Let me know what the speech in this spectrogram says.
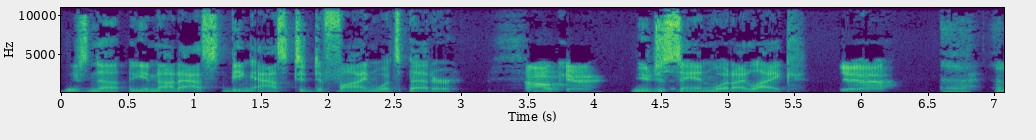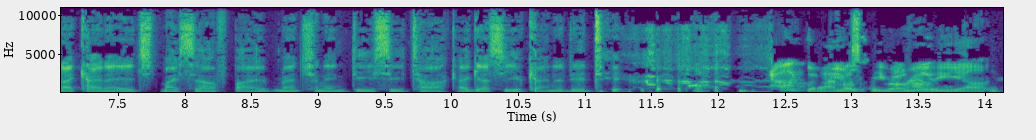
there's not you're not asked being asked to define what's better. Oh, okay, You're just saying what I like. yeah. Uh, and I kind of aged myself by mentioning DC Talk. I guess you kind of did too. I like the But I must be bro. I really like- young.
